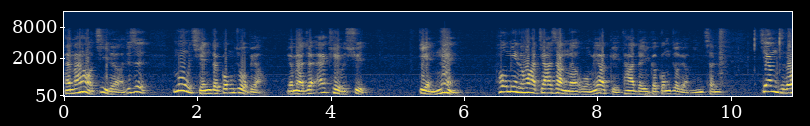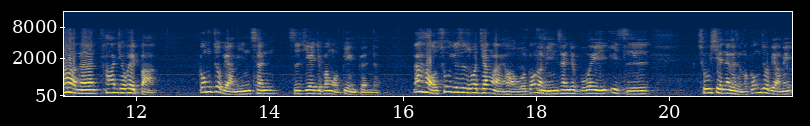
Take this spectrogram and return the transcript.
还蛮好记的啊，就是目前的工作表有没有？就 active sheet 点 name 后面的话加上呢，我们要给它的一个工作表名称，这样子的话呢，它就会把工作表名称直接就帮我变更了。那好处就是说，将来哈，我工作名称就不会一直。出现那个什么工作表名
